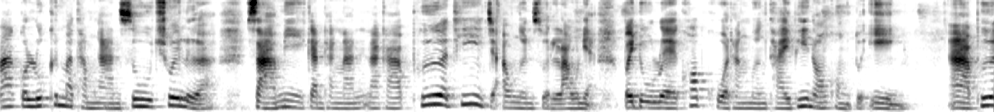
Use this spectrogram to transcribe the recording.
มากก็ลุกขึ้นมาทำงานสู้ช่วยเหลือสามีกันทางนั้นนะคะ เพื่อที่จะเอาเงินส่วนเราเนี่ยไปดูแลครอบครัวทางเมืองไทยพี่น้องของตัวเองอเพื่อ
